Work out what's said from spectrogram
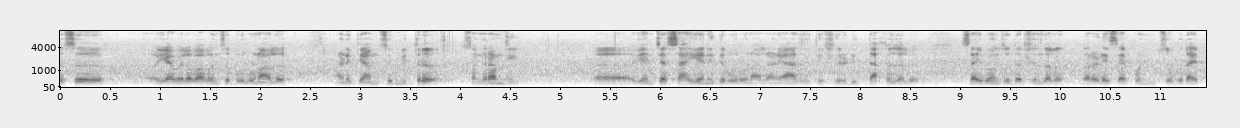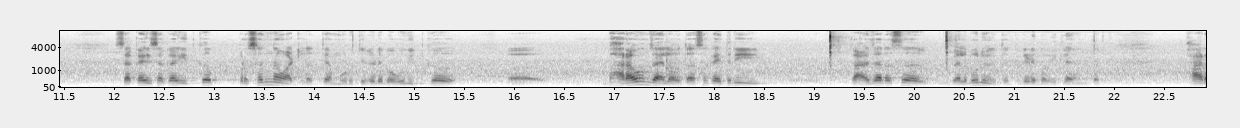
तसं यावेळेला बाबांचं बोलवणं आलं आणि ते आमचे मित्र संग्रामजी यांच्या साह्याने ते बोलवणं आलं आणि आज इथे शिर्डीत दाखल झालो. आहे साईबाबांचं दर्शन झालं दराडे साहेब पण सोबत आहेत. सकाळी सकाळी इतकं प्रसन्न वाटलं त्या मूर्तीकडे बघून इतकं भारावून जायला होतं. असं काहीतरी काळजात असं गलबलून येतं तिकडे बघितल्यानंतर. फार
